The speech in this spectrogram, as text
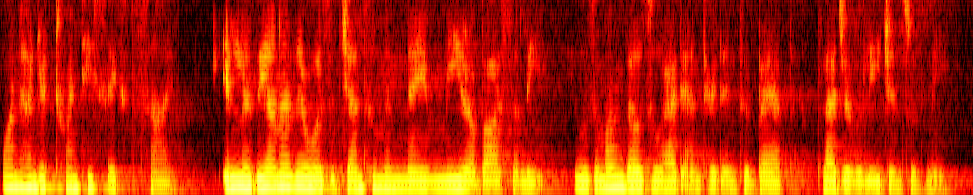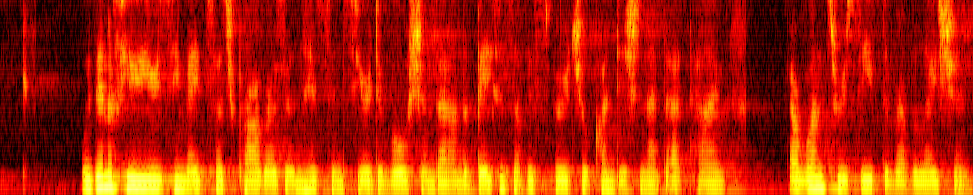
One hundred twenty-sixth sign. In Ludhiana there was a gentleman named Mir Abbas Ali. He was among those who had entered into Bayt, pledge of allegiance with me. Within a few years he made such progress in his sincere devotion that on the basis of his spiritual condition at that time I once received a revelation.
